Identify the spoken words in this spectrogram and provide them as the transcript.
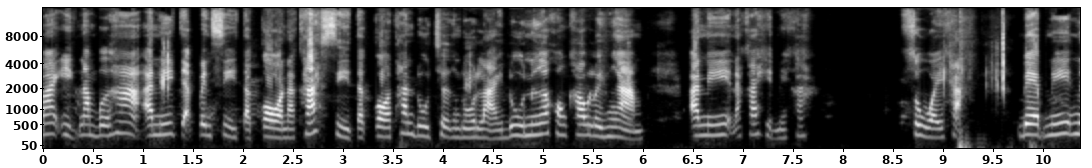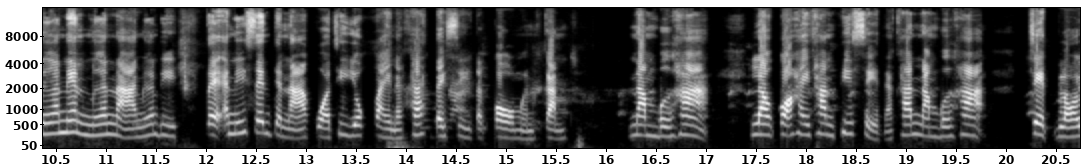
มาอีกนัมเบอร์ห้าอันนี้จะเป็นสี่ตะกอนะคะสี่ตะกอท่านดูเชิงดูลายดูเนื้อของเขาเลยงาม อันนี้นะคะเห็นไหมคะสวยค่ะ แบบนี้เนื้อแน่นเนื้อหนาเนื้อดี แต่อันนี้เส้นจะหนากว่าที่ยกไปนะคะ แต่สี่ตะกอเหมือนกันนัมเบอร์ห้าเราก็ให้ท่านพิเศษนะคะนัมเบอร์ห้าเจ็ดร้อย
